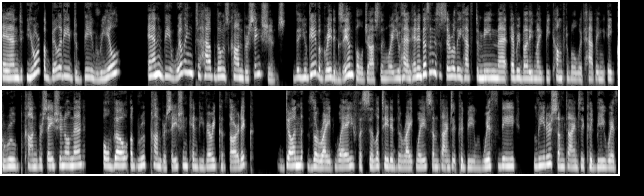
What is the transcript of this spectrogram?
and your ability to be real and be willing to have those conversations. That you gave a great example, Jocelyn, where you had, and it doesn't necessarily have to mean that everybody might be comfortable with having a group conversation on that. Although a group conversation can be very cathartic, done the right way, facilitated the right way. Sometimes it could be with the leader. Sometimes it could be with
